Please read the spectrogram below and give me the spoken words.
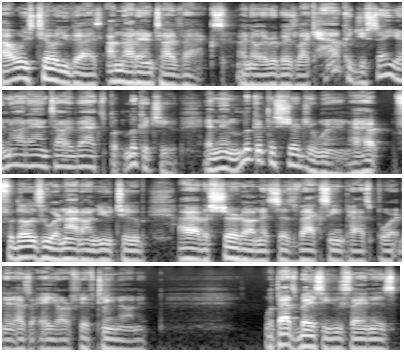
I always tell you guys, I'm not anti vax. I know everybody's like, how could you say you're not anti vax? But look at you. And then look at the shirt you're wearing. I have, for those who are not on YouTube, I have a shirt on that says vaccine passport and it has an AR 15 on it. What that's basically saying is,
